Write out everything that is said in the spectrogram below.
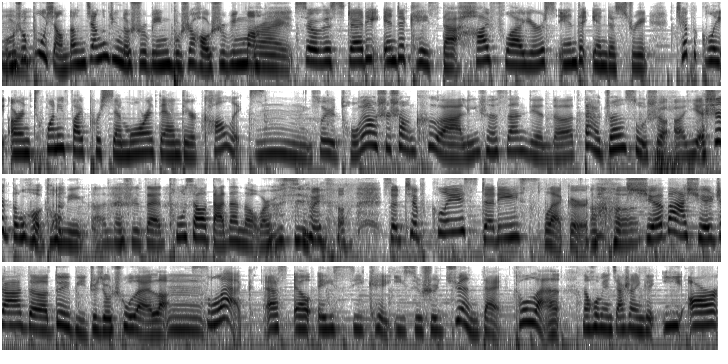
我们说不想当将军的士兵不是好士兵吗？Right. So the study indicates that high flyers in the industry typically earn 25% more than their colleagues. 嗯，所以同样是上课啊，凌晨三点的大专宿舍啊，也是灯火通明啊，但是在通宵达旦的玩游戏。没错。So typically study slacker. 学霸学渣的对比这就出来了。Slack, S L A C。 C 意思是倦怠、偷懒，那后面加上一个 e r，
